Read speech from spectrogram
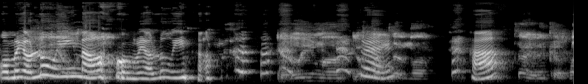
我们有录音哦，我们有录音哦。有录音吗？有证吗？啊？这样有点可怕。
